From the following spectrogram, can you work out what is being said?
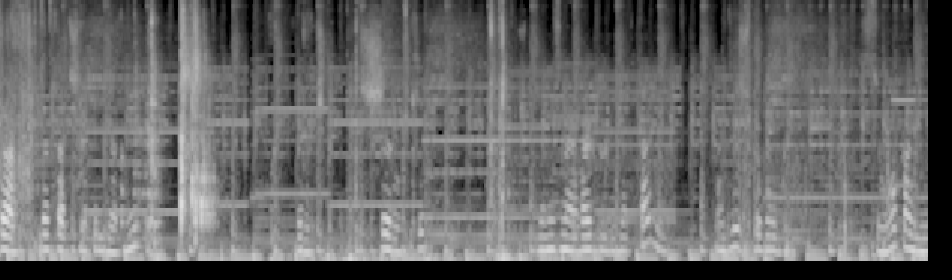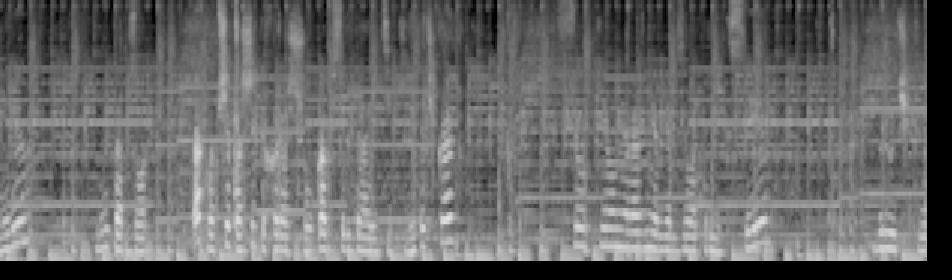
Да, достаточно приятный. Брючки широкие. Я не знаю, войду ли я в талию. Надеюсь, что войду. Все, померяю. Будет обзор. Как вообще пошито хорошо. Как всегда, этикеточка. Все, у меня размер я взяла 3XL. Брючки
